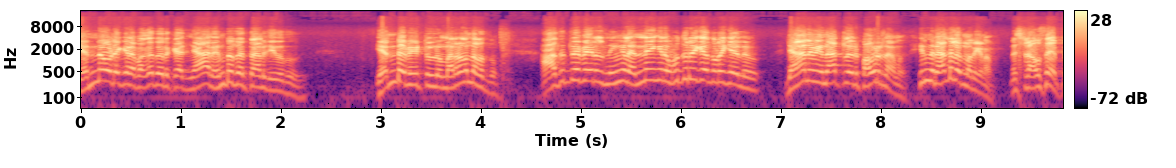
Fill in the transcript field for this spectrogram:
എന്നോട് ഇങ്ങനെ വക തീർക്കാൻ ഞാൻ എന്ത് തെറ്റാണ് ചെയ്തത്? എന്റെ വീട്ടിൽ മരണം നടന്നു. അതിന്റെ പേരിൽ നിങ്ങൾ എന്നെ ഇങ്ങനെ ഉപദ്രവിക്കാൻ തുടങ്ങിയല്ലോ? ഞാനും ഈ നാട്ടിലൊരു പൗരനാണ്. ഇന്ന് രണ്ടിലൊന്നറിയണം മിസ്റ്റർ ഔസേബ്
